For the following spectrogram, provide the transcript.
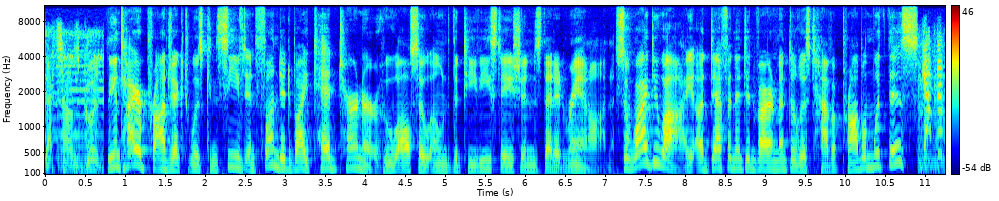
That sounds good. The entire project was conceived and funded by Ted Turner, who also owned the TV stations that it ran on. So why do I, a definite environmentalist, have a problem with this? Captain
